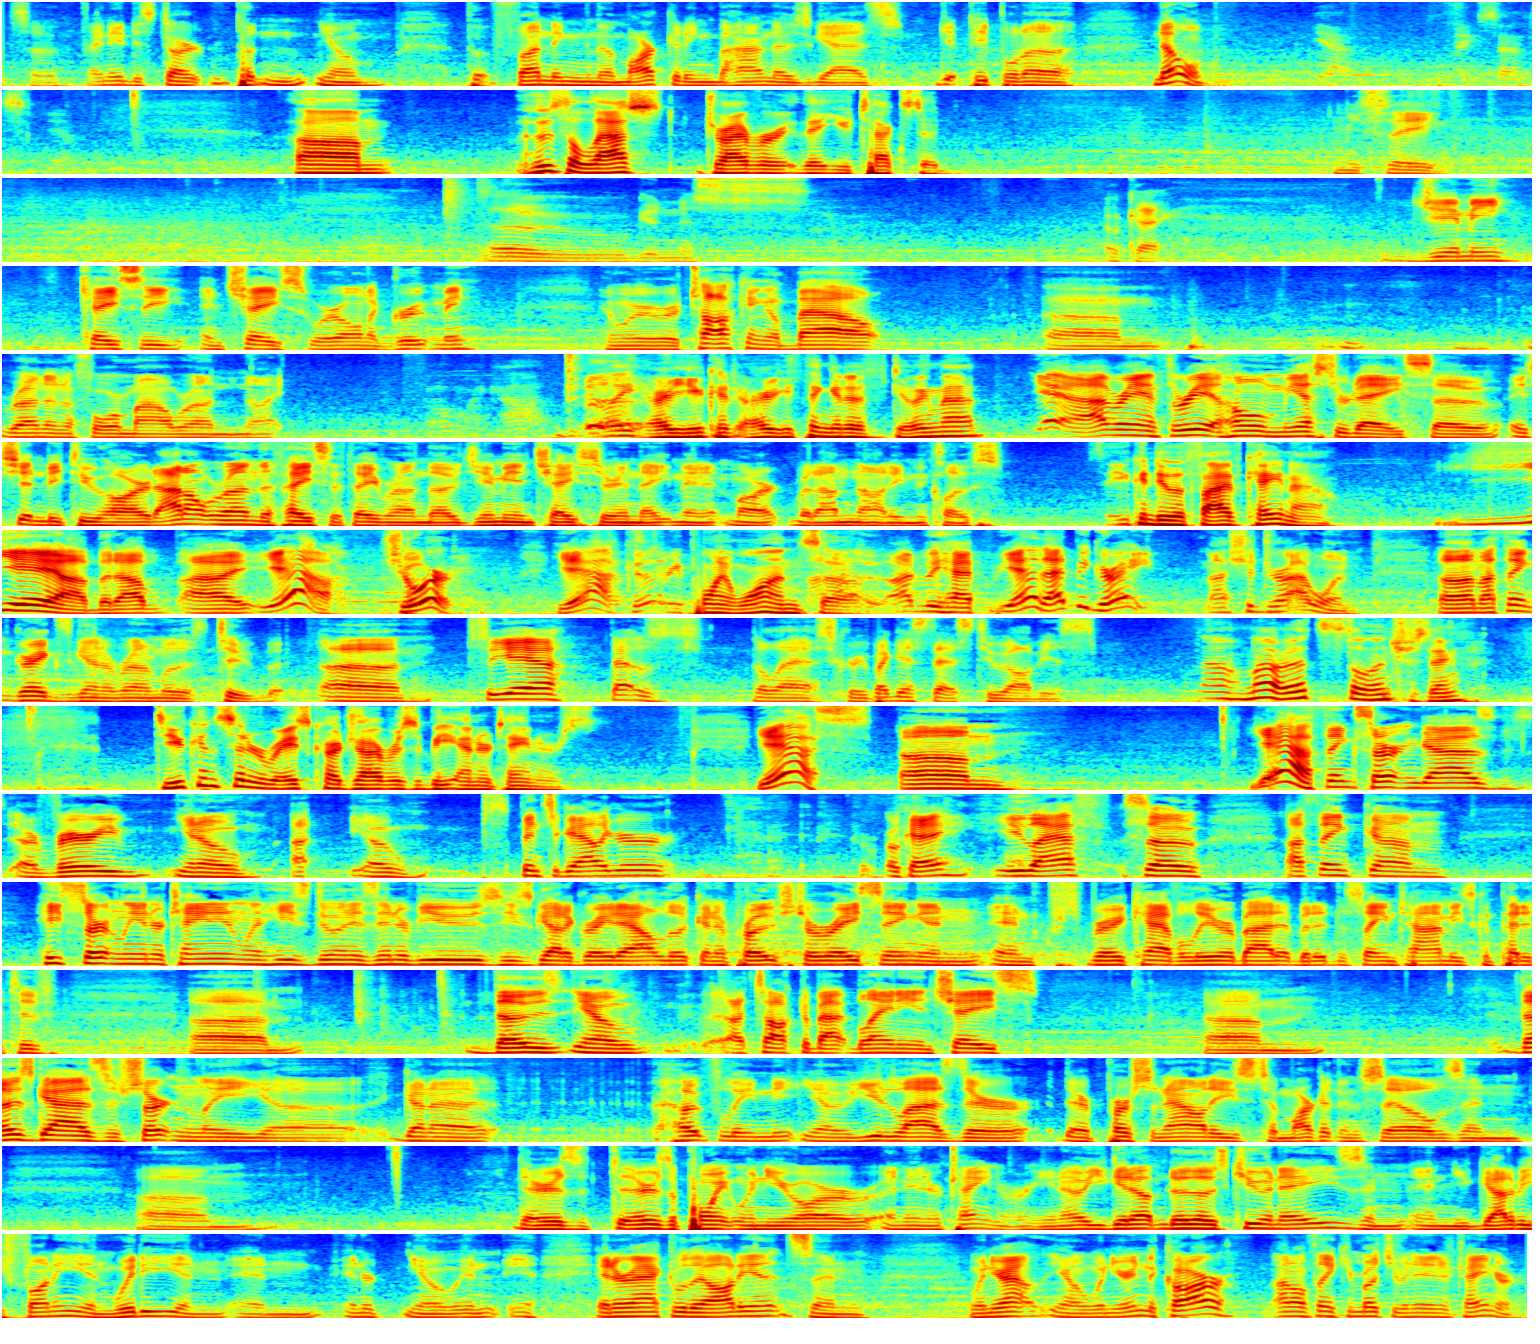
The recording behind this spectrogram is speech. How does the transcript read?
So they need to start putting, you know, put funding the marketing behind those guys, get people to know them. Yeah, makes sense. Um, who's the last driver that you texted? Let me see. Oh goodness. Okay. Jimmie, Kasey, and Chase were on a GroupMe, and we were talking about um, running a four mile run tonight. Oh my god! Really? Are you could, are you thinking of doing that? Yeah, I ran three at home yesterday, so it shouldn't be too hard. I don't run the pace that they run though. Jimmie and Chase are in the eight minute mark, but I'm not even close. So you can do a 5K now. Yeah, but I, I yeah, sure, yeah, I could. 3.1. So I'd be happy. Yeah, that'd be great. I should try one. Um, I think Greg's gonna run with us too, but uh, so yeah, that was the last group. I guess that's too obvious. no, no, that's still interesting. Do you consider race car drivers to be entertainers? Yes. Um, yeah, I think certain guys are very, you know, uh, you know, Spencer Gallagher. Okay, you laugh. So, I think um, he's certainly entertaining when he's doing his interviews. He's got a great outlook and approach to racing, and and very cavalier about it. But at the same time, he's competitive. Um, those, you know, I talked about Blaney and Chase. Um, those guys are certainly uh, gonna hopefully you know utilize their their personalities to market themselves and um, there is a, there is a point when you are an entertainer you know you get up and do those Q and A's and and you got to be funny and witty and and inter, you know in, in- interact with the audience and when you're out you know when you're in the car I don't think you're much of an entertainer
